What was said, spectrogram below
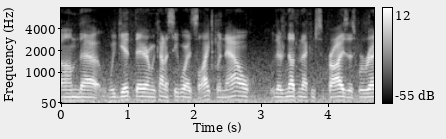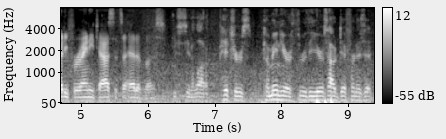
Um, that we get there and we kind of see what it's like, but now there's nothing that can surprise us. We're ready for any task that's ahead of us. You've seen a lot of pitchers come in here through the years. How different is it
